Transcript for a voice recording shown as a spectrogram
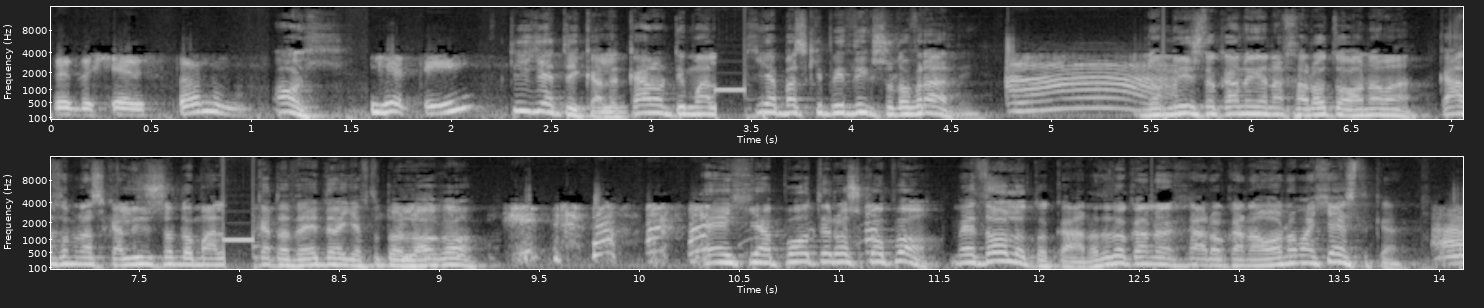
δεν το χαίρεσαι το όνομα. Όχι. Γιατί; Τι γιατί καλέ, κάνω τη μαλακία μπας και πηδήξω το βράδυ. Α, Νομίζεις το κάνω για να χαρώ το όνομα; Κάθομαι να σκαλίζω σαν το μαλάκα τα δέντρα για αυτό το λόγο; Έχει απώτερο σκοπό. Με δόλο το κάνω. Δεν το κάνω για να χαρώ κανένα όνομα, χέστηκα. α,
